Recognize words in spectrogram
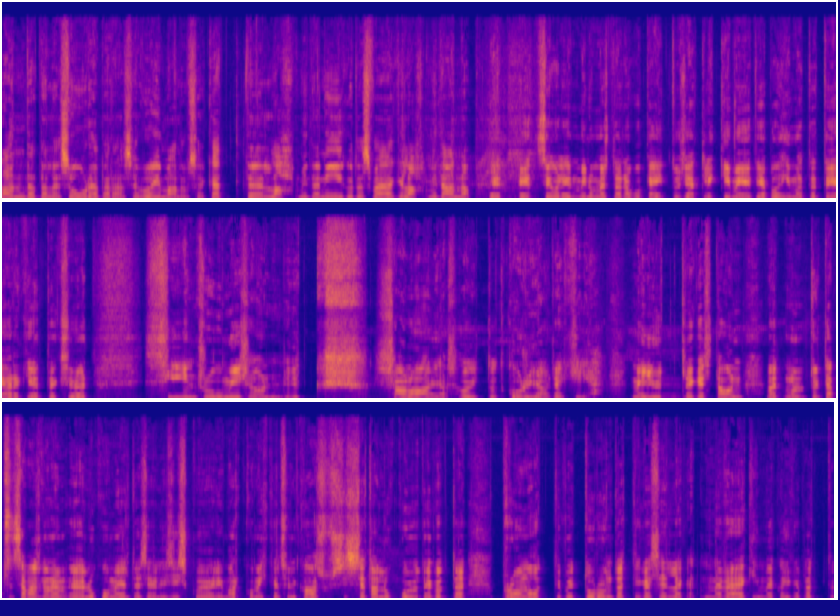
anda talle suurepärase võimaluse kätte lahmida nii, kuidas vähegi lahmida annab. et, et see oli minu meelest ta nagu käitus jah, klikimeedia põhimõtete järgi, et eks ju, et siin ruumis on üks salajas hoitud kurjategija. me ei ütle, kes ta on, vaid mul tuli täpselt samasugune äh, lugu lugu meelde, see oli siis, kui oli Marko Mihkelsoni kaasus, siis seda lugu ju tegelikult promoti või turundati ka sellega, et me räägime, kõigepealt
